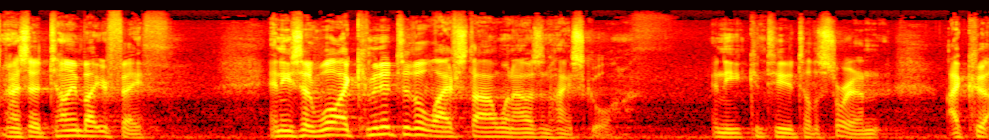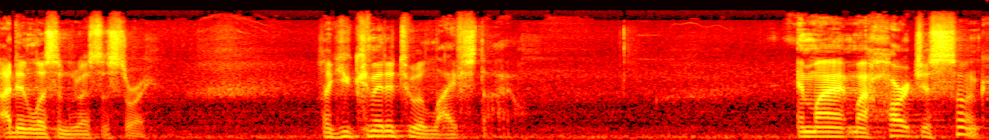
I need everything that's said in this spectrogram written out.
And I said, Tell me about your faith. And he said, Well, I committed to the lifestyle when I was in high school. And he continued to tell the story. And I, could, I didn't listen to the rest of the story. Like, you committed to a lifestyle. And my, my heart just sunk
